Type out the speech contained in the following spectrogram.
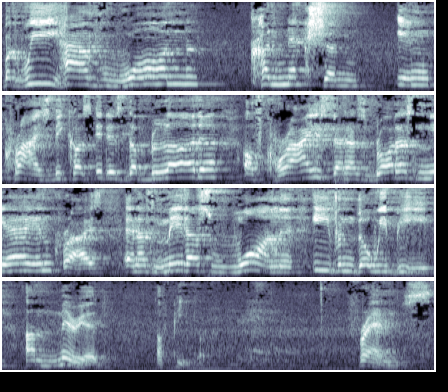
But we have one connection in Christ because it is the blood of Christ that has brought us near in Christ and has made us one, even though we be a myriad of people. Friends,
